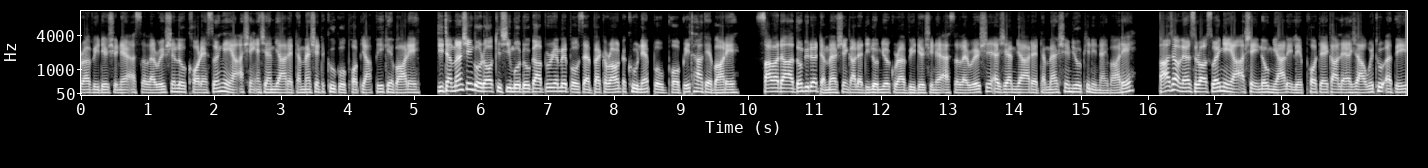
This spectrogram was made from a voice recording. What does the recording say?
gravitation နဲ့ acceleration လို့ခေါ်တဲ့စွမ်းငင်ရအရှိန်အယမ်းများတဲ့ dimension တစ်ခုကိုဖော်ပြပေးခဲ့ပါတယ်။ဒီ dimension ကိုတော့ Kishimoto က pyramid ပုံစံ background တစ်ခုနဲ့ပုံဖော်ပေးထားခဲ့ပါတယ်။ Sarada အသုံးပြုတဲ့ dimension ကလည်းဒီလိုမျိုး gravitation နဲ့ acceleration အယမ်းများတဲ့ dimension မျိုးဖြစ်နေနိုင်ပါတယ်။ဘာကြောင့်လဲဆိုတော့စွဲငင်ရအရှိန်နှုန်းများလေလေ portal ကလည်းအရာဝတ္ထုအသေး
